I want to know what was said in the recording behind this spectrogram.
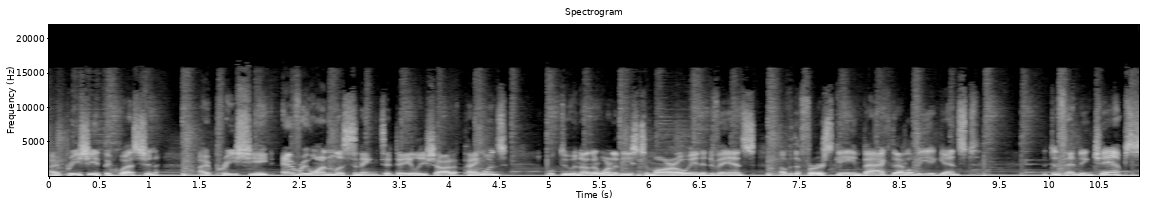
I appreciate the question. I appreciate everyone listening to Daily Shot of Penguins. We'll do another one of these tomorrow in advance of the first game back. That'll be against the defending champs.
